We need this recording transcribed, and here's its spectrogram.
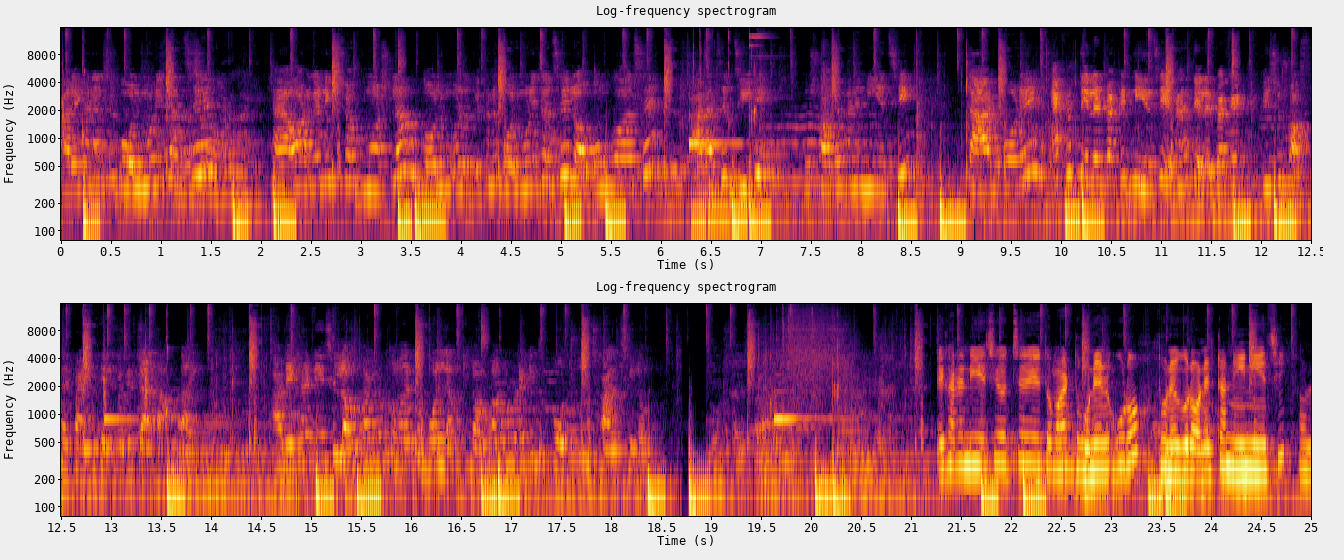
আর এখানে আছে গোলমরিচ আছে হ্যাঁ অর্গানিক সব মশলা গোল এখানে গোলমরিচ আছে লবঙ্গ আছে আর আছে এখানে নিয়েছি। তারপরে একটা তেলের প্যাকেট নিয়েছি। এখানে তেলের প্যাকেট কিছু সস্তায় পাইনি, তেলের প্যাকেট যা দাম তাই। আর এখানে নিয়েছি লঙ্কা গুঁড়ো, তোমাদেরকে বললাম লঙ্কা গুঁড়োটা কিন্তু প্রচুর ঝাল ছিল। এখানে নিয়েছি হচ্ছে তোমার ধনের গুঁড়ো। ধনের গুঁড়ো অনেকটা নিয়ে নিয়েছি, কারণ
